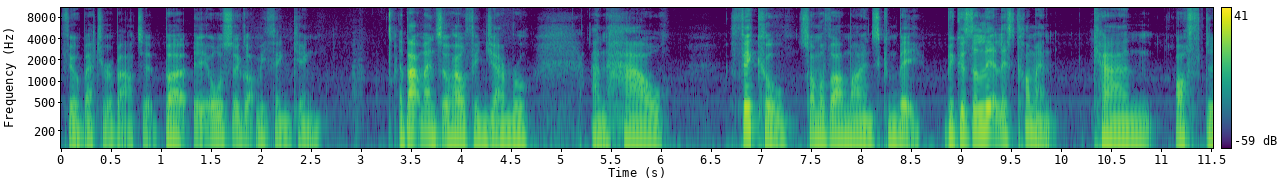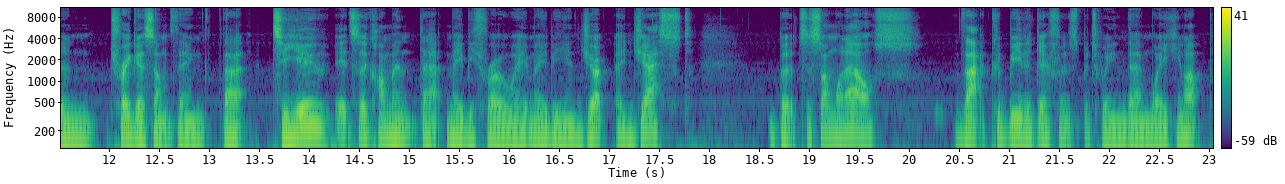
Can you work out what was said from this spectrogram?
feel better about it. But it also got me thinking about mental health in general and how fickle some of our minds can be. Because the littlest comment can often trigger something that to you it's a comment that may be throwaway, maybe may in, in jest, but to someone else that could be the difference between them waking up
